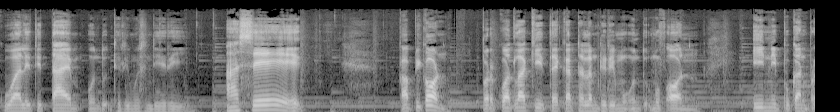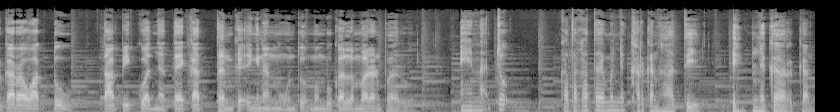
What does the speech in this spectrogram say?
quality time untuk dirimu sendiri asik Capricorn perkuat lagi tekad dalam dirimu untuk move on ini bukan perkara waktu tapi kuatnya tekad dan keinginanmu untuk membuka lembaran baru enak cuk kata-kata yang menyegarkan hati eh menyegarkan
